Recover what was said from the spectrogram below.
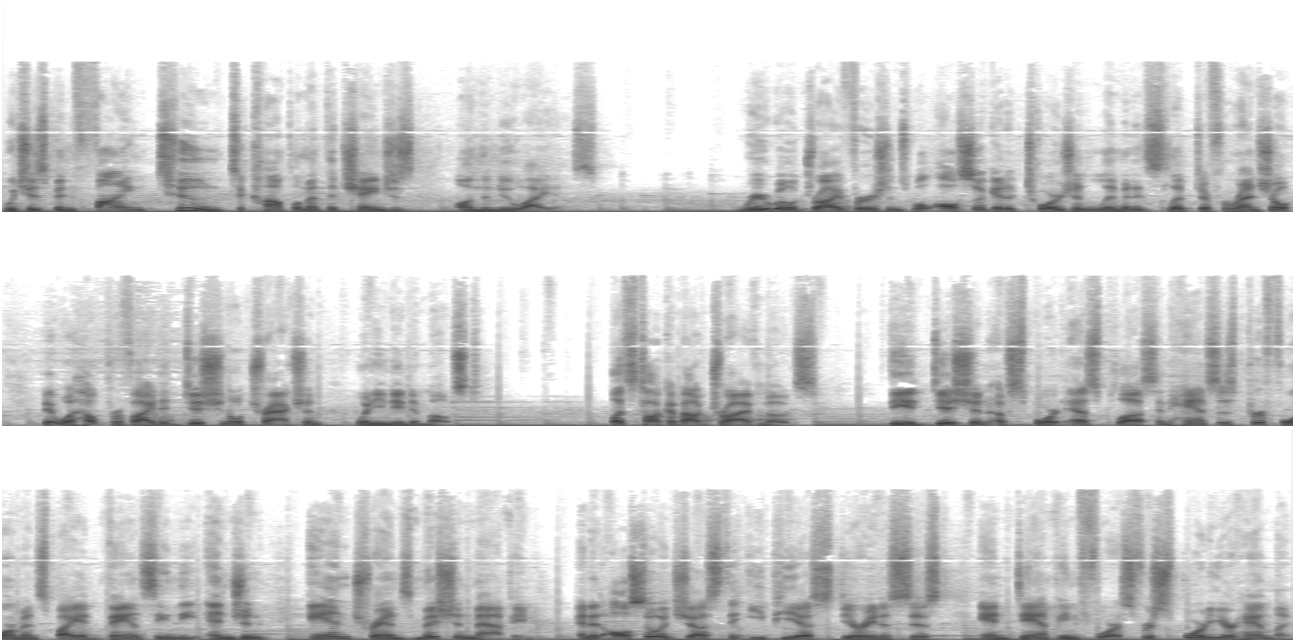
which has been fine tuned to complement the changes on the new IS. Rear wheel drive versions will also get a Torsen limited slip differential that will help provide additional traction when you need it most. Let's talk about drive modes. The addition of Sport S Plus enhances performance by advancing the engine and transmission mapping, and it also adjusts the EPS steering assist and damping force for sportier handling.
